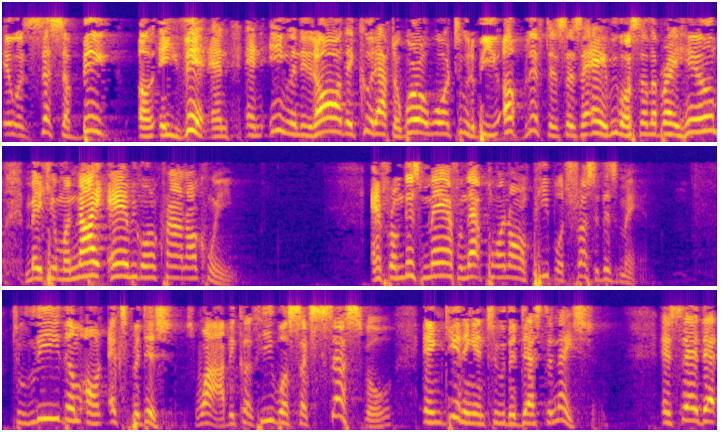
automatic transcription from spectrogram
It was such a big uh, event, and, and England did all they could after World War II to be uplifted. So say, hey, we're going to celebrate him, make him a knight, and we're going to crown our queen. And from this man, from that point on, people trusted this man to lead them on expeditions. Why? Because he was successful in getting into the destination it said that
